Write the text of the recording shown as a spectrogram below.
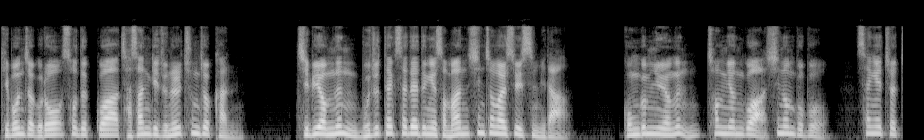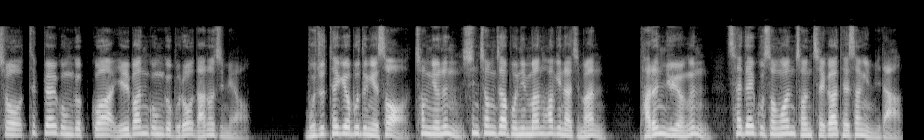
기본적으로 소득과 자산 기준을 충족한 집이 없는 무주택 세대 등에서만 신청할 수 있습니다. 공급 유형은 청년과 신혼부부, 생애 최초 특별 공급과 일반 공급으로 나눠지며 무주택 여부 등에서 청년은 신청자 본인만 확인하지만 다른 유형은 세대 구성원 전체가 대상입니다.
